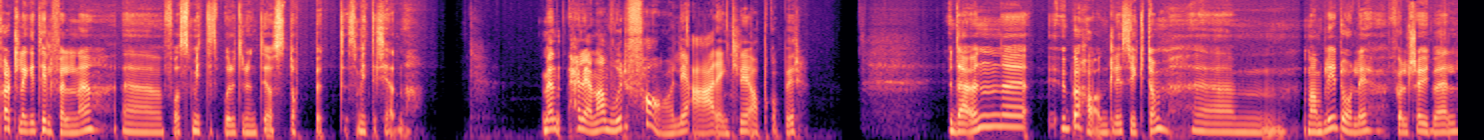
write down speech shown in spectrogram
kartlegge tilfellene, få smittesporet rundt de og stoppet smittekjedene. Men Helena, hvor farlig er egentlig apekopper? Det er jo en ubehagelig sykdom. Man blir dårlig, føler seg uvel,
